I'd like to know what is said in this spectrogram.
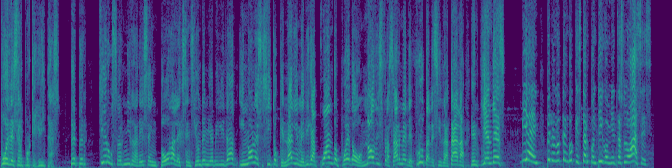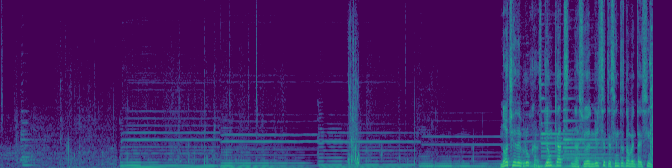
Puede ser porque gritas. Pepper, quiero usar mi rareza en toda la extensión de mi habilidad y no necesito que nadie me diga cuándo puedo o no disfrazarme de fruta deshidratada. ¿Entiendes? Bien, pero no tengo que estar contigo mientras lo haces. Noche de Brujas. John Katz nació en 1795.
